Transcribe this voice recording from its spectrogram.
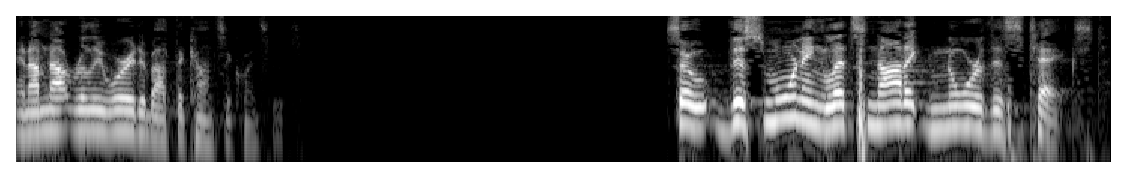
And I'm not really worried about the consequences. So this morning, let's not ignore this text.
